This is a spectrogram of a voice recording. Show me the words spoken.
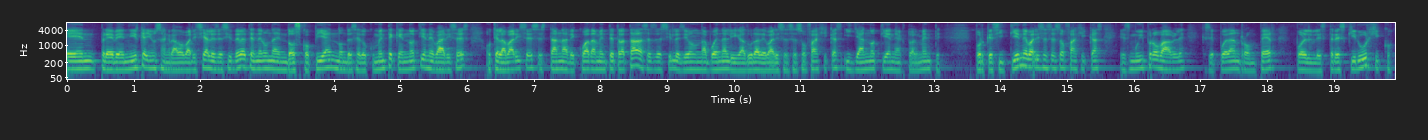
en prevenir que haya un sangrado varicial, es decir, debe tener una endoscopía en donde se documente que no tiene varices o que las varices están adecuadamente tratadas, es decir, les dieron una buena ligadura de varices esofágicas y ya no tiene actualmente, porque si tiene varices esofágicas es muy probable que se puedan romper por el estrés quirúrgico.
